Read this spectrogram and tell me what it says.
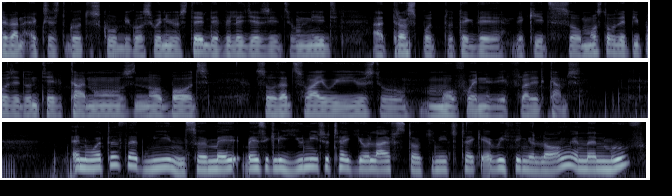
have an access to go to school because when you stay in the villages it will need a transport to take the, the kids. So most of the people they don't have canoes no boats. So that's why we used to move when the flooded comes. And what does that mean? So basically you need to take your livestock you need to take everything along and then move?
